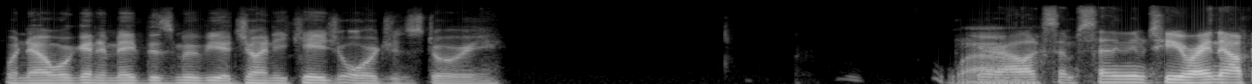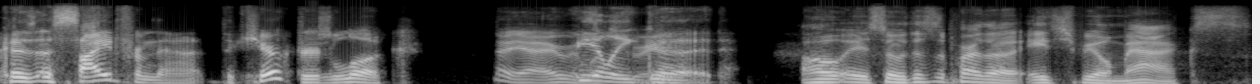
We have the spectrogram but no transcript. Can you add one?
Well, now we're gonna make this movie a Johnny Cage origin story. wow, here, Alex, I'm sending them to you right now. Because aside from that, the characters look Oh yeah, really good. Oh, eh, so this is part of the HBO Max.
